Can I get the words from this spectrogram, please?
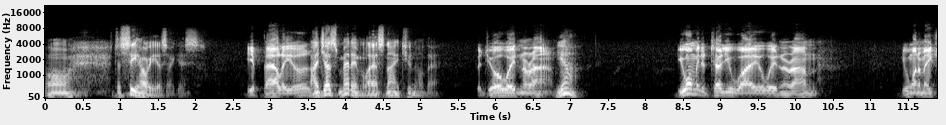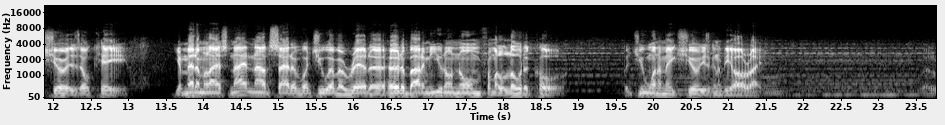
Oh, to see how he is, I guess. Your pal of yours? I just met him last night. You know that. But you're waiting around. Yeah. You want me to tell you why you're waiting around? You want to make sure he's okay. You met him last night, and outside of what you ever read or heard about him, you don't know him from a load of coal. But you want to make sure he's going to be all right. Well,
